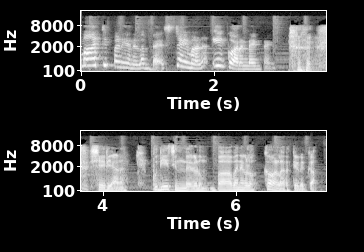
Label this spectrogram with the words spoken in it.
മാറ്റിപ്പണിയാനുള്ള ബെസ്റ്റ് ടൈമാണ് ഈ ക്വാറന്റൈൻ ടൈം ശരിയാണ്. പുതിയ ചിന്തകളും ഭാവനകളും ഒക്കെ വളർത്തിയെടുക്കാം.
